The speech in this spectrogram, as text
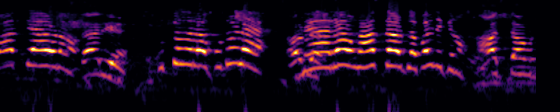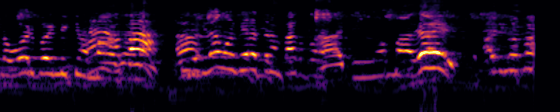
பார்த்தே ஆகணும் குட்டுகிற குட்டுல அப்படி. நேரா உங்க ஆத்தா வீட்டுல போய் நிக்கணும். ஆத்தா வீட்டுல ஓடி போய் ஆ, நிக்கணும்மா அப்பா இதுதான் உன் வீரத்தை நான் பார்க்க போறேன். அதிகமா ஏய். அதிகமா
